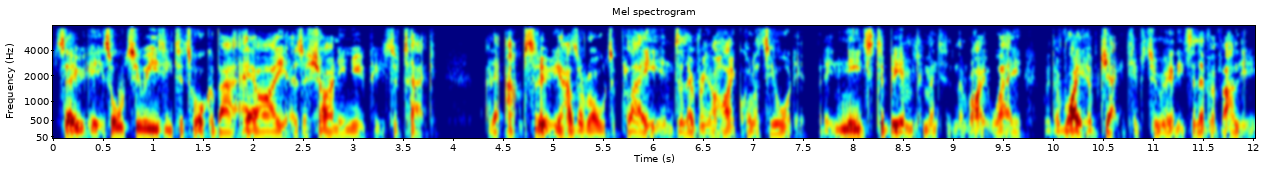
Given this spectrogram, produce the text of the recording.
So it's all too easy to talk about AI as a shiny new piece of tech, and it absolutely has a role to play in delivering a high quality audit, but it needs to be implemented in the right way with the right objectives to really deliver value.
